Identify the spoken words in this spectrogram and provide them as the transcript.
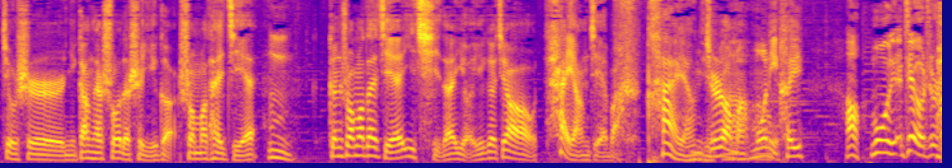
就是你刚才说的是一个双胞胎节，嗯，跟双胞胎节一起的有一个叫太阳节吧，太阳节你知道吗？摸你黑。哦，摸这我知道，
